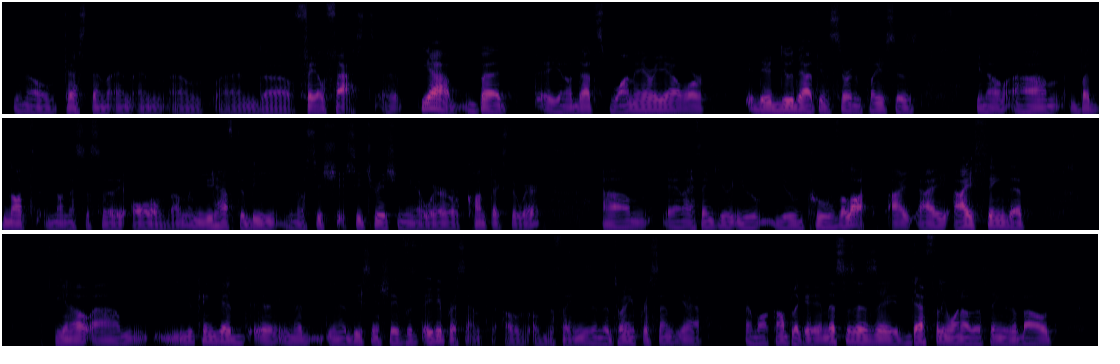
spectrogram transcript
you know, test and and and um, and uh, fail fast." Uh, yeah, but uh, you know, that's one area, or they do that in certain places, you know, um, but not not necessarily all of them. And you have to be, you know, situationally aware or context aware. Um, and I think you, you, you improve a lot. I, I, I think that you know um, you can get uh, in a in a decent shape with 80% of, of the things, and the 20% yeah are more complicated. And this is, a definitely one of the things about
